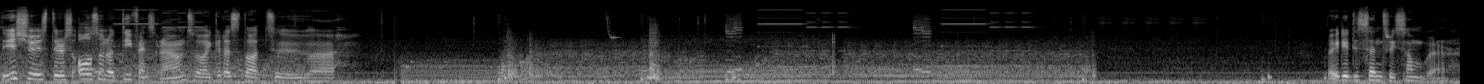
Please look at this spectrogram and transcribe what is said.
The issue is there's also no defense around, so I gotta start to uh, ready the sentry somewhere.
